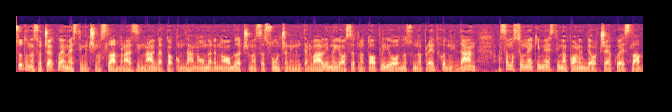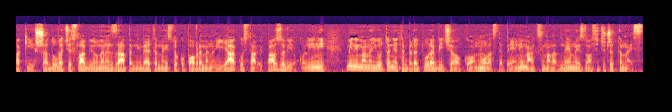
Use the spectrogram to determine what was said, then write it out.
Sutra nas očekuje mestimično slab mraz i magla, tokom dana umereno oblačno sa sunčanim intervalima i osetno toplije u odnosu na prethodni dan, a samo se u nekim mestima ponegde očekuje slaba kiša. Duvaće slab i umeren zapadni vetar na istoku povremeno i jak u Staroj Pazovi i okolini. Minimalna jutarnja temperatura biće oko 0 stepeni, maksimalna dnevna iznosit će 14.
